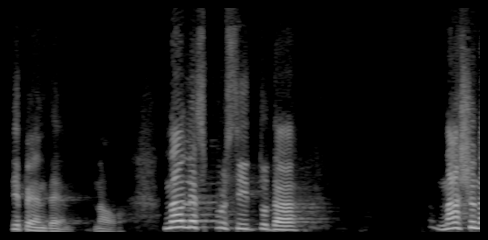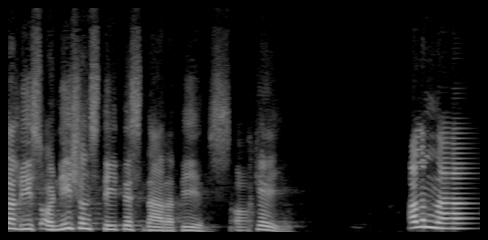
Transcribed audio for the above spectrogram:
independent? No. Now let's proceed to the nationalist or nation statist narratives. Okay. Alam na,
